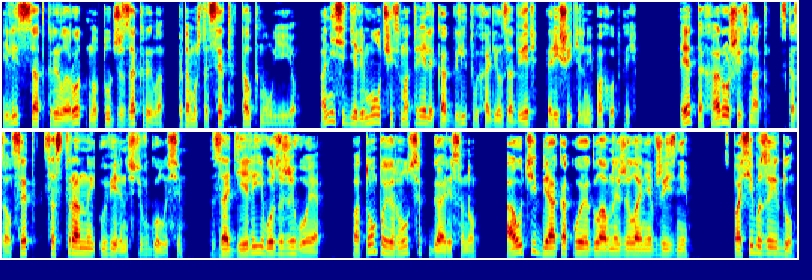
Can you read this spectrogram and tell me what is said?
Элисса открыла рот, но тут же закрыла, потому что Сет толкнул ее. Они сидели молча и смотрели, как Глит выходил за дверь решительной походкой. «Это хороший знак», — сказал Сет со странной уверенностью в голосе. Задели его за живое. Потом повернулся к Гаррисону. А у тебя какое главное желание в жизни? Спасибо за еду.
